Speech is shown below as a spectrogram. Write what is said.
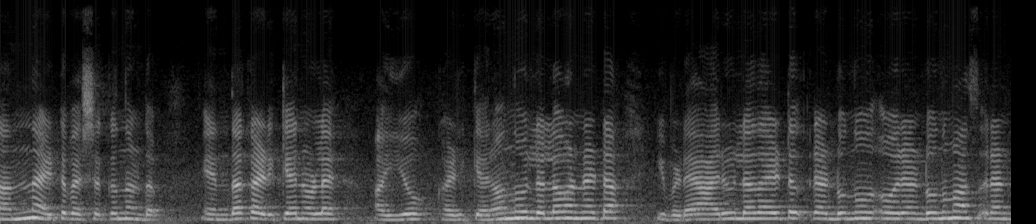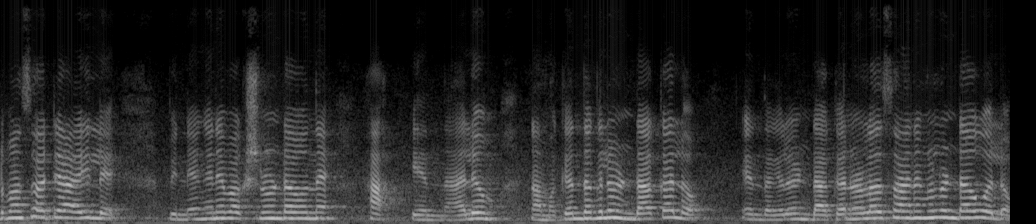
നന്നായിട്ട് വിശക്കുന്നുണ്ട്. എന്താ കഴിക്കാനുള്ളത് അയ്യോ കഴിക്കാനൊന്നുമില്ലല്ലോ കണ്ണേട്ടാ. ഇവിടെ ആരും ഇല്ലാതായിട്ട് രണ്ടുമൂന്ന് രണ്ടുമൂന്ന് രണ്ടു മൂന്ന് മാസം രണ്ട് മാസമായിട്ട് ആയില്ലേ? പിന്നെ എങ്ങനെ ഭക്ഷണം ഉണ്ടാവുന്നേ? ഹാ എന്നാലും നമുക്ക് എന്തെങ്കിലും ഉണ്ടാക്കാമല്ലോ എന്തെങ്കിലും ഉണ്ടാക്കാനുള്ള സാധനങ്ങൾ ഉണ്ടാവുമല്ലോ.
